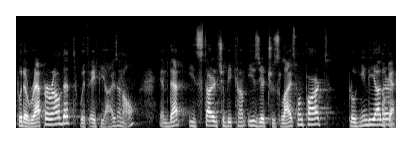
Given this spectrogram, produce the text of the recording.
put a wrap around it with APIs and all, and that it started to become easier to slice one part, plug in the other, okay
